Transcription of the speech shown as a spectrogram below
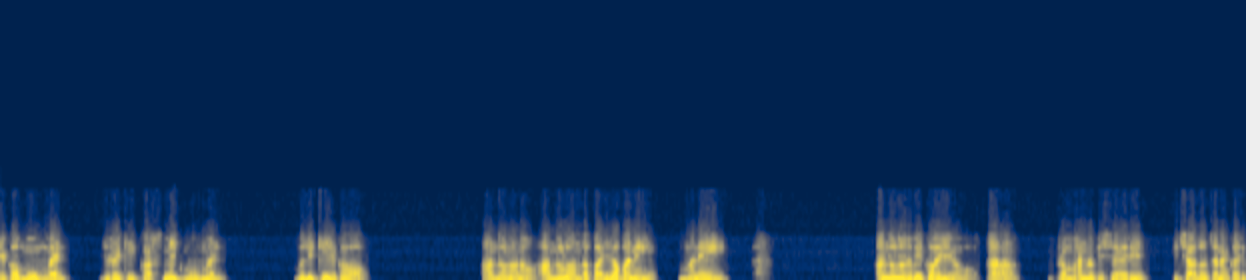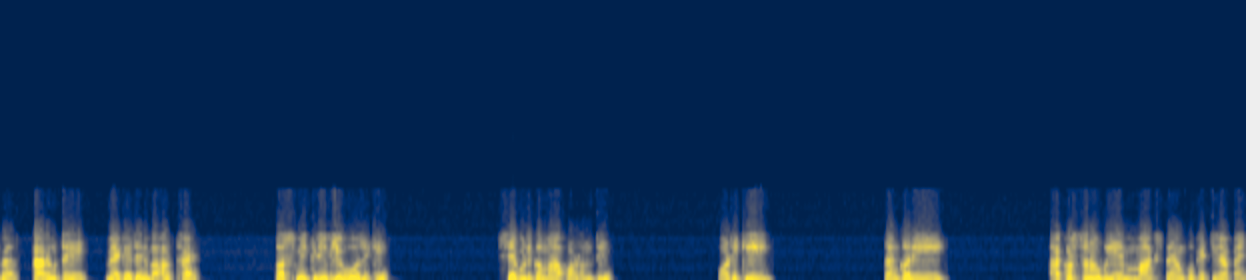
एक मुभमेंट जोटा कि कस्मिक मुभमेंट बोल कि एक आंदोलन आंदोलन तो कही कहीहबनी मान आंदोलन भी कही हम हाँ ब्रह्मांड विषय कि आलोचना करवा तार गोटे मैगजिन बाहर था कस्मिक रिव्यू बोल कि से गुड़िक माँ पढ़ती पढ़ी आकर्षण हुए मार्क्स को भेटापी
